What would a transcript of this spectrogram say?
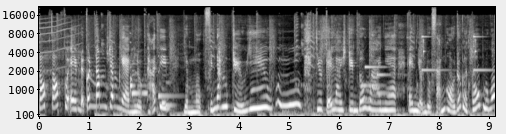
top top của em đã có 500 ngàn lượt thả tim Và 1,5 triệu view. Chưa kể livestream tối qua nha Em nhận được phản hồi rất là tốt luôn á.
